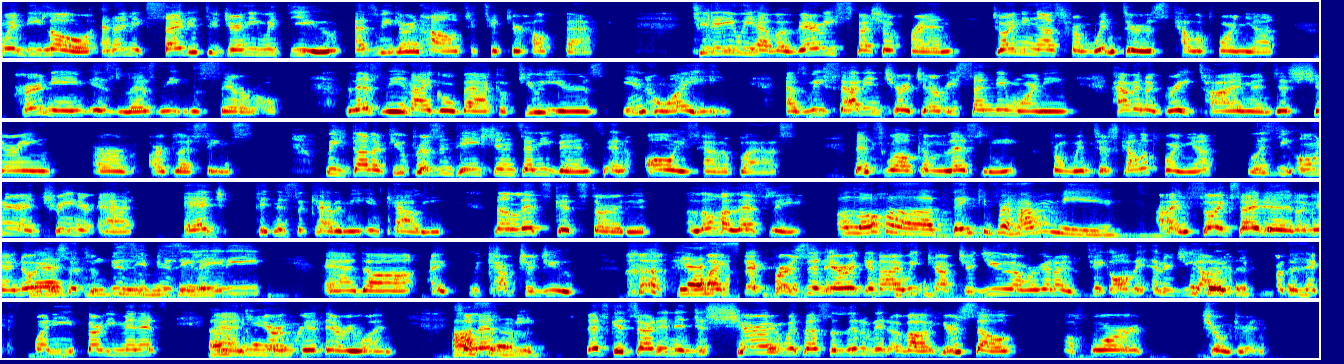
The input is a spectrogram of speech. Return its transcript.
Wendy Lowe, and I'm excited to journey with you as we learn how to take your health back. Today, we have a very special friend joining us from Winters, California. Her name is Leslie Lucero. Leslie and I go back a few years in Hawaii as we sat in church every Sunday morning, having a great time and just sharing our, our blessings. We've done a few presentations and events and always had a blast. Let's welcome Leslie from Winters, California, who is the owner and trainer at Edge Fitness Academy in Cali. Now let's get started. Aloha, Leslie. Aloha. Thank you for having me. I'm so excited. I mean, I know yes, you're such a busy, too, busy lady, and uh, I we captured you. Yes. My tech person, Eric, and I, we captured you, and we're going to take all the energy out of you for the next 20, 30 minutes and share it with everyone. Awesome. So let's, let's get started and just share with us a little bit about yourself before children.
